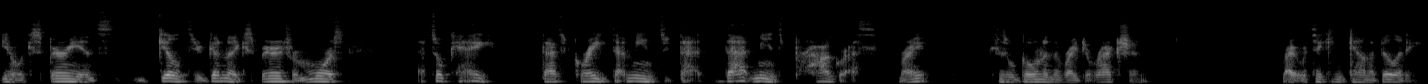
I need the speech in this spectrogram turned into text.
you know, experience guilt. You're going to experience remorse. That's okay. That's great. That means that that means progress, right? Because we're going in the right direction. Right? We're taking accountability.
